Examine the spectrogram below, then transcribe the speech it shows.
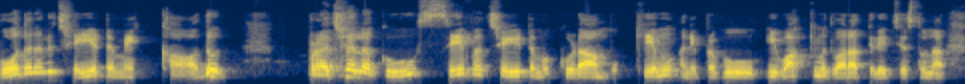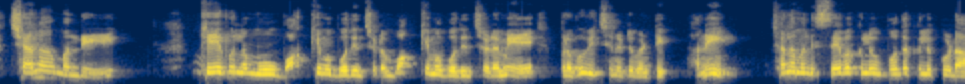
బోధనలు చేయటమే కాదు ప్రజలకు సేవ చేయటము కూడా ముఖ్యము అని ప్రభు ఈ వాక్యము ద్వారా తెలియజేస్తున్నారు చాలా మంది కేవలము వాక్యము బోధించడం వాక్యము బోధించడమే ప్రభు ఇచ్చినటువంటి పని. చాలా మంది సేవకులు బోధకులు కూడా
